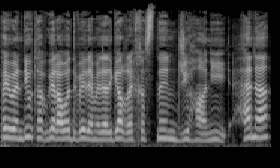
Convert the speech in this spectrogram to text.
Peywendî û tevgera we divê demê de digel rêxistinên cîhanî hene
